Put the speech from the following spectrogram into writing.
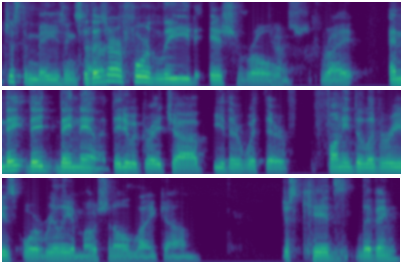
just amazing. So those are our four lead-ish roles, right? And they they they nail it. They do a great job either with their funny deliveries or really emotional, like um, just kids living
